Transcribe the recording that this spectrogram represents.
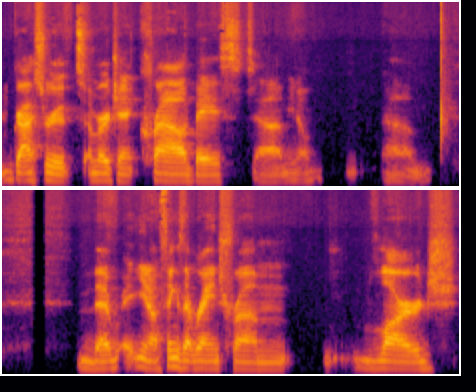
grassroots, emergent, crowd based, um, you know, um, that you know things that range from large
